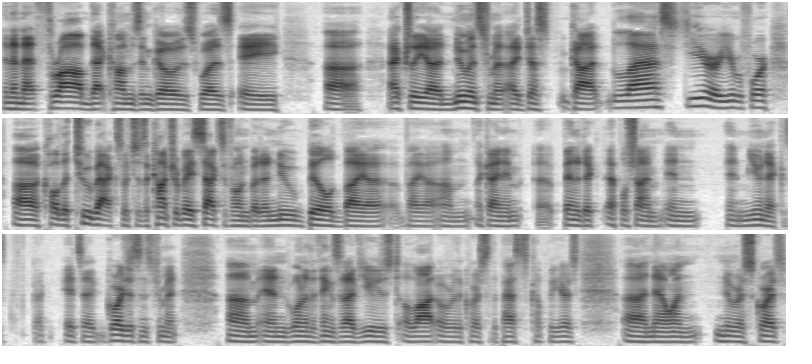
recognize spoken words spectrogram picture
and then that throb that comes and goes was a uh, actually a new instrument I just got last year or year before uh, called a tubax, which is a contrabass saxophone, but a new build by a by a, um, a guy named uh, Benedikt Eppelsheim in in Munich. It's a gorgeous instrument, um, and one of the things that I've used a lot over the course of the past couple of years, uh, now on numerous scores.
